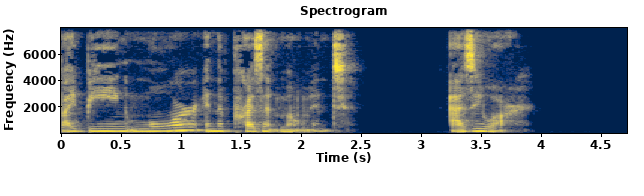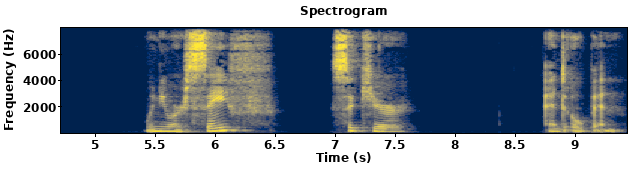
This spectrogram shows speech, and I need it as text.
by being more in the present moment as you are. When you are safe, secure, and open.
